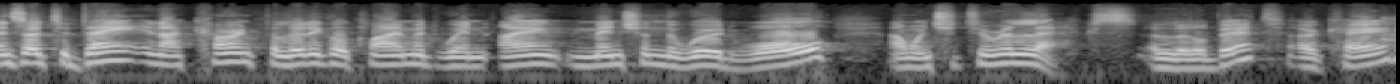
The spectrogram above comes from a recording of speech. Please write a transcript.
And so today, in our current political climate, when I mention the word wall, I want you to relax a little bit, okay,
